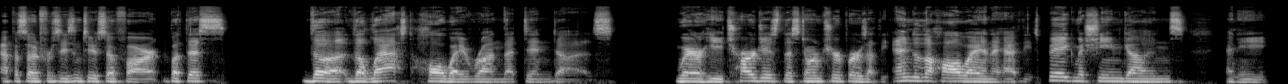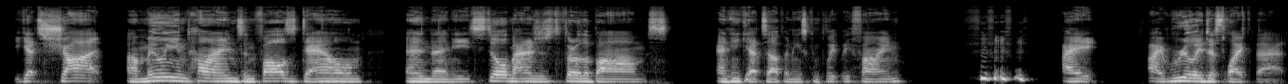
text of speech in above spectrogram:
episode for season two so far. But this, the the last hallway run that Din does, where he charges the stormtroopers at the end of the hallway, and they have these big machine guns, and he he gets shot a million times and falls down, and then he still manages to throw the bombs, and he gets up and he's completely fine. I I really dislike that.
